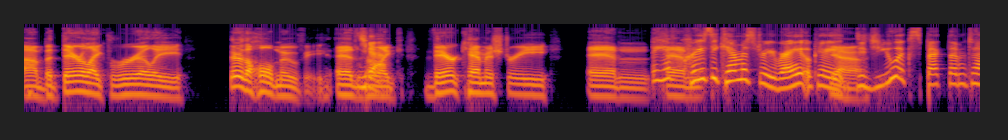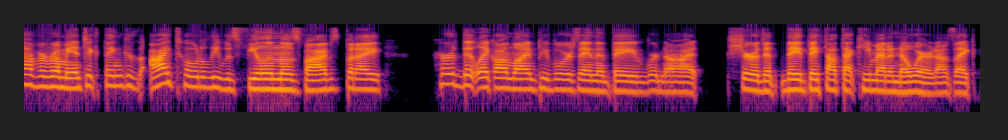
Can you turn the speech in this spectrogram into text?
um, but they're like really they're the whole movie, and so Yeah. like their chemistry and They have and- crazy chemistry, right? Okay. Yeah. Did you expect them to have a romantic thing? Because I totally was feeling those vibes, but I heard that like online people were saying that they were not sure that they they thought that came out of nowhere. And I was like,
